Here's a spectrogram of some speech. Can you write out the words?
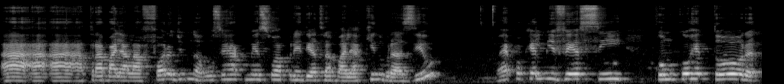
a, a, a, trabalhar lá fora. Eu digo: Não, você já começou a aprender a trabalhar aqui no Brasil? Não é porque ele me vê assim, como corretora,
